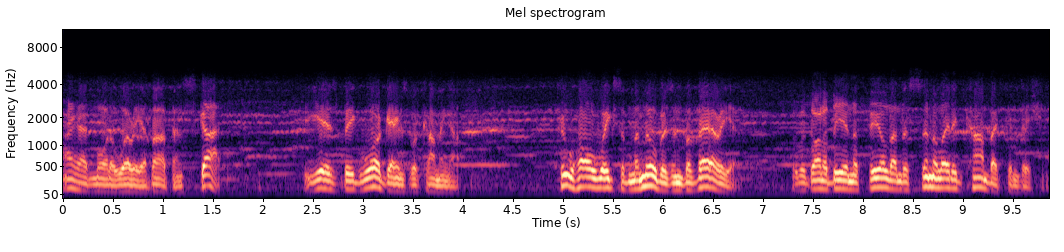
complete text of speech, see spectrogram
I had more to worry about than Scott. The year's big war games were coming up. Two whole weeks of maneuvers in Bavaria. We were going to be in the field under simulated combat conditions.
